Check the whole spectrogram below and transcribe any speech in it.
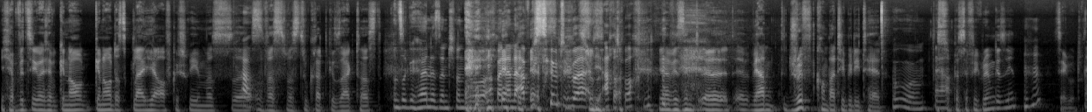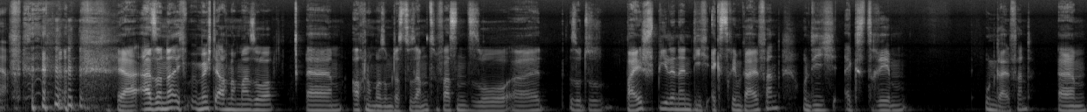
Ich habe witzigerweise, ich habe genau, genau das gleiche aufgeschrieben, was, äh, was, was du gerade gesagt hast. Unsere Gehirne sind schon so aufeinander abgestimmt über die acht Wochen. Ja, wir sind, äh, wir haben Drift-Kompatibilität. Uh, hast ja. du Pacific Rim gesehen? Mhm. Sehr gut. Ja, ja also ne, ich möchte auch noch mal so, ähm, auch noch mal so, um das zusammenzufassen, so, äh, so, so Beispiele nennen, die ich extrem geil fand und die ich extrem ungeil fand. Ähm,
